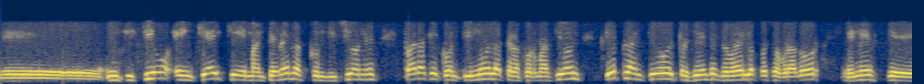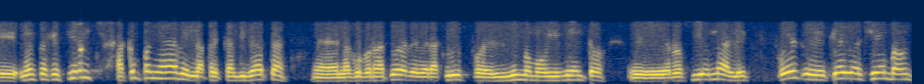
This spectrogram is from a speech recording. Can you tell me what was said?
eh, insistió en que hay que mantener las condiciones para que continúe la transformación que planteó el presidente Manuel López Obrador en este nuestra gestión, acompañada de la precandidata eh, la gobernatura de Veracruz por el mismo movimiento eh, Rocío Nale, pues eh, Claudia Sheinbaum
